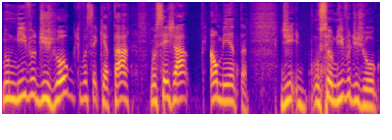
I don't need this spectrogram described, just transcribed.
no nível de jogo que você quer estar, tá, você já aumenta de, o seu nível de jogo.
